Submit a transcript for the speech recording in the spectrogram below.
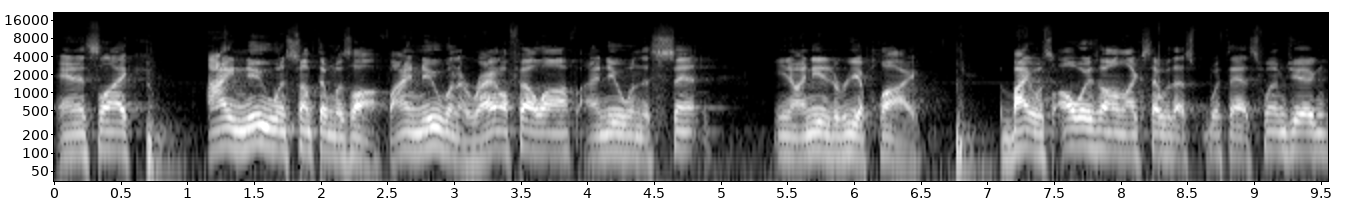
And it's like I knew when something was off. I knew when a rattle fell off. I knew when the scent, you know, I needed to reapply. The bite was always on, like I said, with that, with that swim jig.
